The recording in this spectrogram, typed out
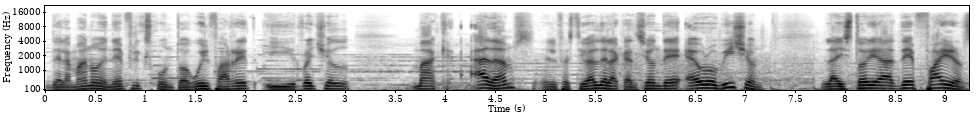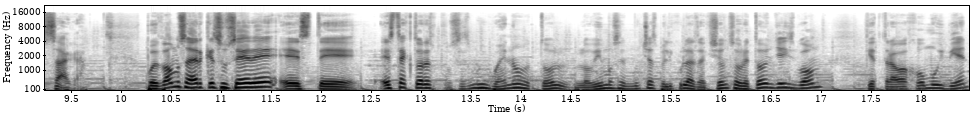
de la mano de Netflix junto a Will Farrett y Rachel McAdams en el Festival de la Canción de Eurovision, la historia de Fire Saga. Pues vamos a ver qué sucede. Este, este actor pues, es muy bueno, todo, lo vimos en muchas películas de acción, sobre todo en James Bond, que trabajó muy bien.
